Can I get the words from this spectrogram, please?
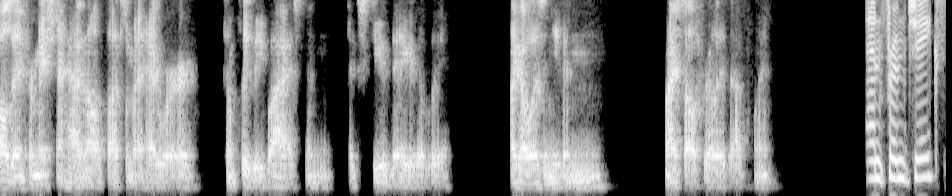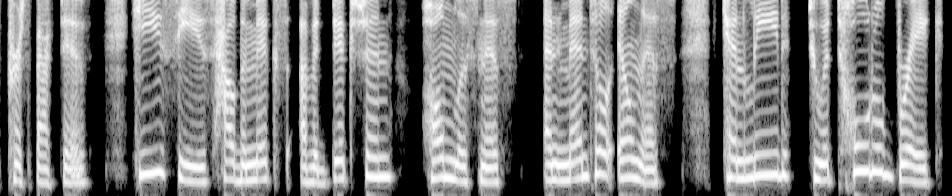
All the information I had and all the thoughts in my head were completely biased and like skewed negatively. Like I wasn't even myself really at that point. And from Jake's perspective, he sees how the mix of addiction, homelessness, and mental illness can lead to a total break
